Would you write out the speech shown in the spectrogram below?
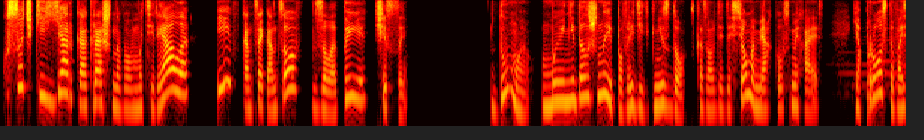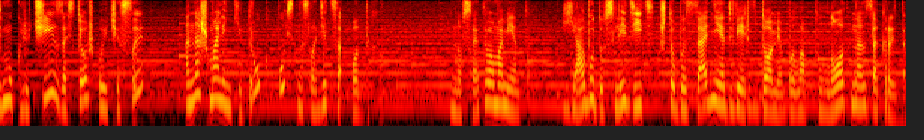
кусочки ярко окрашенного материала и, в конце концов, золотые часы. «Думаю, мы не должны повредить гнездо», — сказал дядя Сёма, мягко усмехаясь. «Я просто возьму ключи, застежку и часы, а наш маленький друг пусть насладится отдыхом. Но с этого момента я буду следить, чтобы задняя дверь в доме была плотно закрыта.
